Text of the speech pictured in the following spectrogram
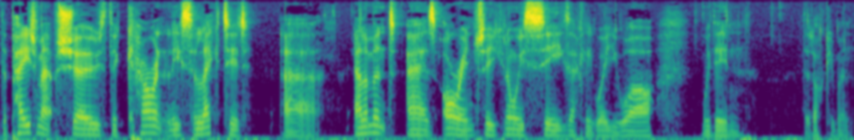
The page map shows the currently selected uh, element as orange so you can always see exactly where you are within the document.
